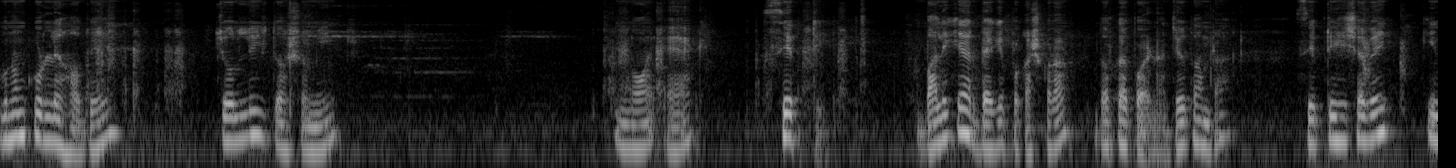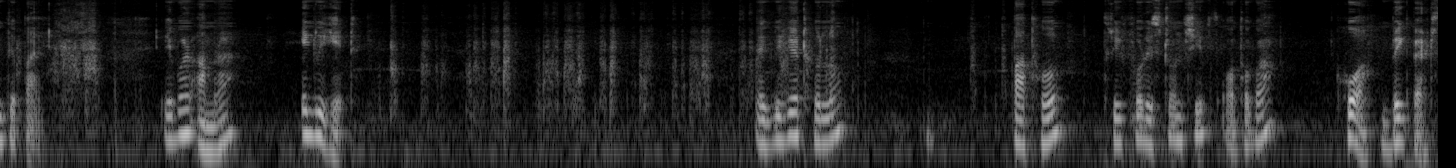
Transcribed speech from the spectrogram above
গুণন করলে হবে চল্লিশ দশমিক নয় এক সেফটি বালিকে আর ব্যাগে প্রকাশ করার দরকার পড়ে না, যেহেতু আমরা সেফটি হিসাবেই কিনতে পাই। এবার আমরা এগ্রিগেট এগ্রিগেট হলো পাথর থ্রি ফোর স্টোন চিপস অথবা খোয়া ব্রিক ব্যাটস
